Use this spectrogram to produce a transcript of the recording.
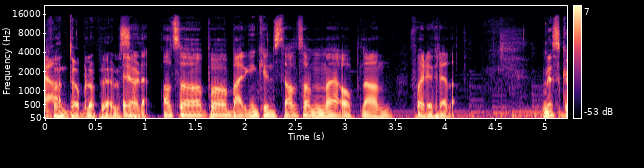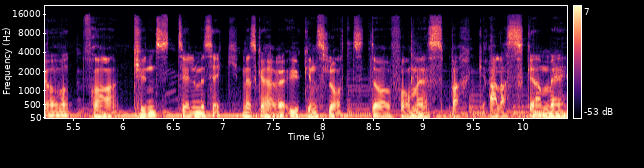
For en dobbel opplevelse. Gjør det. Altså på Bergen kunsthall, som eh, åpna forrige fredag. Vi skal over fra kunst til musikk. Vi skal høre ukens låt. Da får vi Spark Alaska med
